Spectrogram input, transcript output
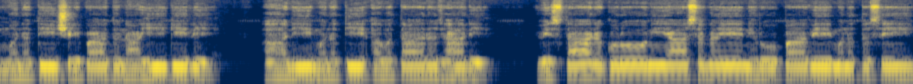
मनती श्रीपाद नाही गेले आणि मनती अवतार झाले। विस्तार करोनिया सगळे निरोपावे तसे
